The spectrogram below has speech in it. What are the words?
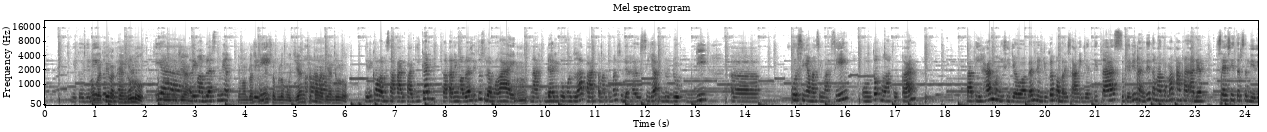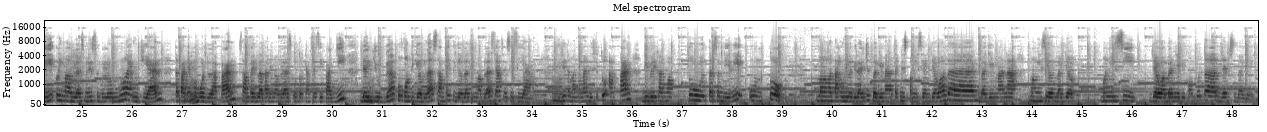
Gitu. Jadi oh, berarti itu latihan gunanya- dulu Iya, sebelum ujian. 15 menit. 15 Jadi- menit sebelum ujian kita Uh-uh. latihan dulu. Jadi kalau misalkan pagi kan 8.15 itu sudah mulai. Mm. Nah, dari pukul 8 teman-teman sudah harus siap duduk di eh, kursinya masing-masing untuk melakukan latihan mengisi jawaban dan juga pemeriksaan identitas. Jadi nanti teman-teman akan ada sesi tersendiri 15 menit sebelum mulai ujian, tepatnya Hmm. pukul 8 sampai 8.15 untuk yang sesi pagi dan juga pukul 13 sampai 13.15 yang sesi siang. Hmm. Jadi teman-teman di situ akan diberikan waktu tersendiri untuk mengetahui lebih lanjut bagaimana teknis pengisian jawaban, bagaimana mengisi lembar jaw- mengisi jawabannya di komputer dan sebagainya.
